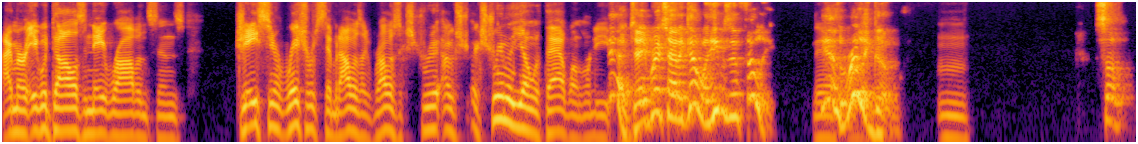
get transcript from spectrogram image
I remember Iguodala's and Nate Robinson's, Jason Richardson, but I was like, I was, extre- I was extremely young with that one. Yeah, Jay Rich had a good one. He was in Philly. Yeah. He has a really good one. Mm. So,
